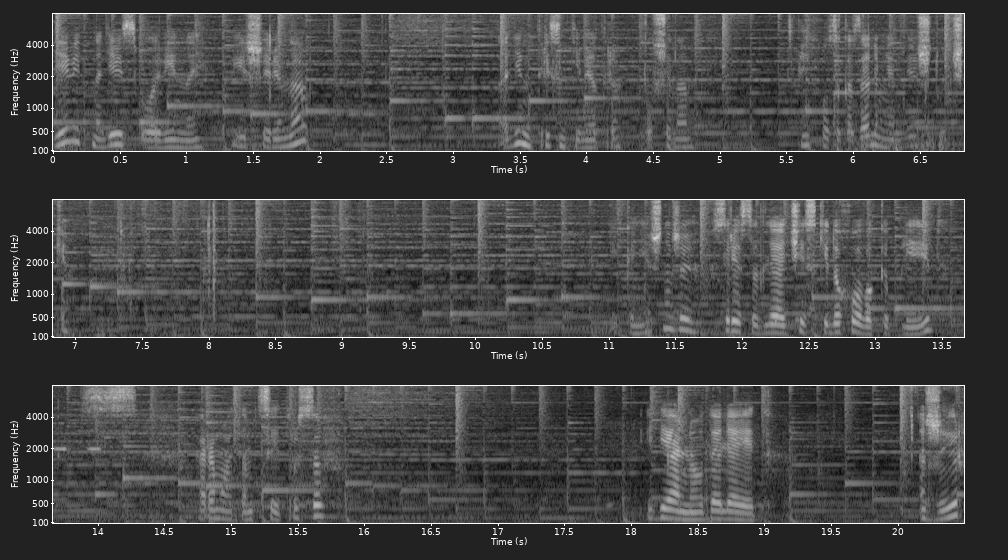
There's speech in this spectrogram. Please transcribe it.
9 на 9,5 и ширина 1,3 сантиметра толщина. Их вот заказали мне две штучки. И, конечно же, средство для очистки духовок и плит с ароматом цитрусов. Идеально удаляет жир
